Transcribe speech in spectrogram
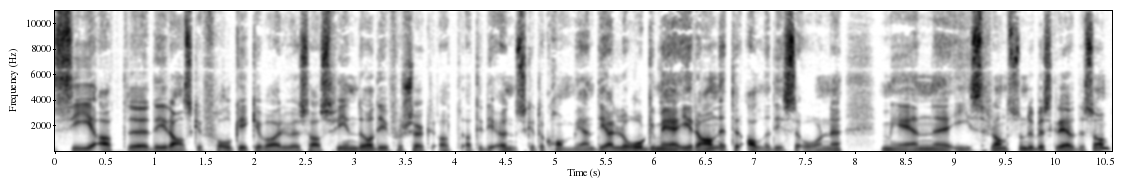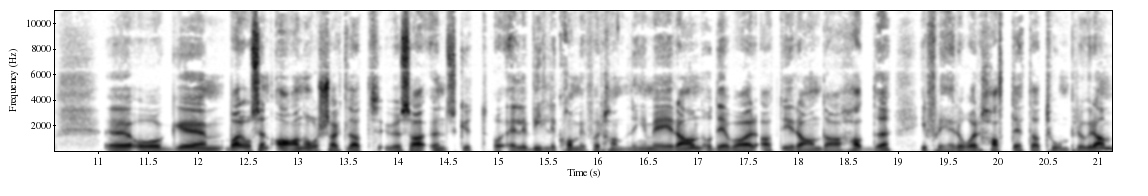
si at eh, det iranske folk ikke var USAs fiende, og de at, at, de ønsket å komme i en dialog med Iran etter alle disse årene med en eh, isfront, som du beskrev det som. Og var også en annen årsak til at USA ønsket, eller ville komme i forhandlinger med Iran, og det var at Iran da hadde i flere år hatt et atomprogram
